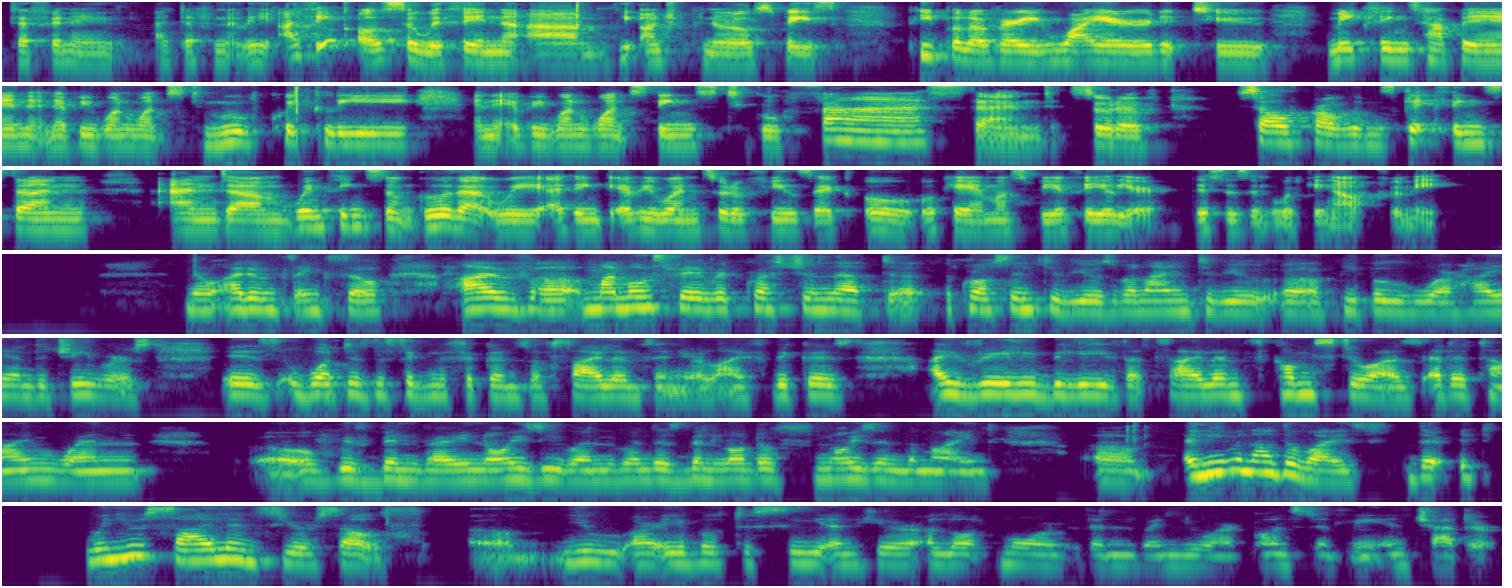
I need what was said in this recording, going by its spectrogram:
definitely i definitely i think also within um, the entrepreneurial space people are very wired to make things happen and everyone wants to move quickly and everyone wants things to go fast and sort of solve problems get things done and um, when things don't go that way i think everyone sort of feels like oh okay i must be a failure this isn't working out for me no, I don't think so. I've uh, my most favorite question that uh, across interviews when I interview uh, people who are high end achievers is what is the significance of silence in your life? Because I really believe that silence comes to us at a time when uh, we've been very noisy, when when there's been a lot of noise in the mind, um, and even otherwise, there, it, when you silence yourself. Um, you are able to see and hear a lot more than when you are constantly in chatter.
